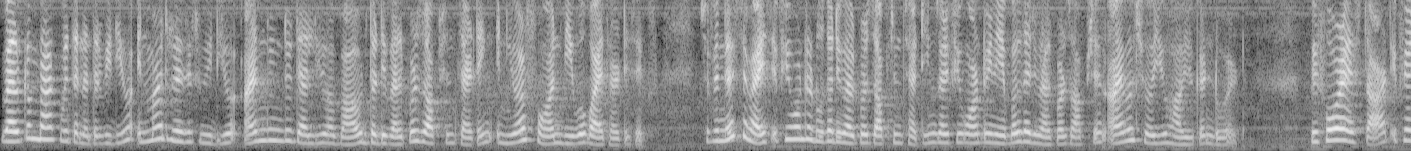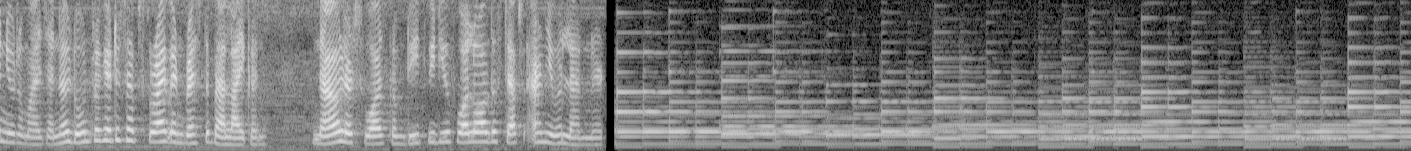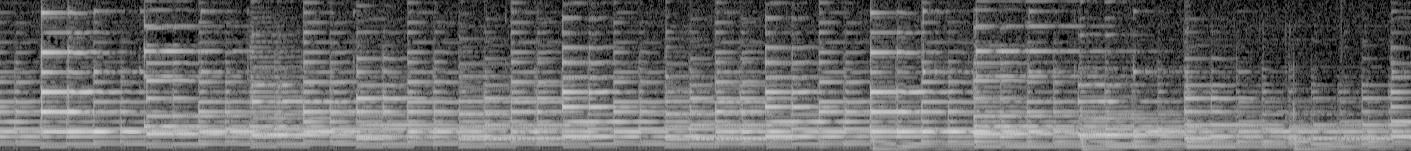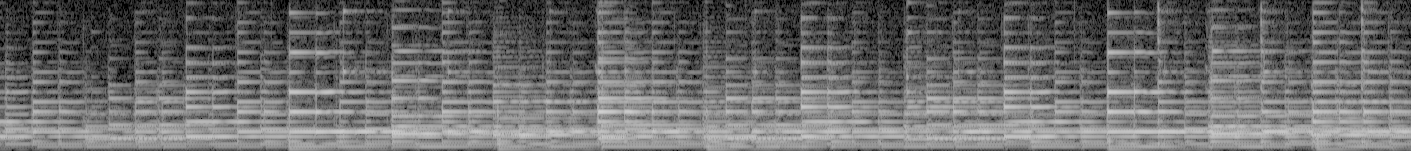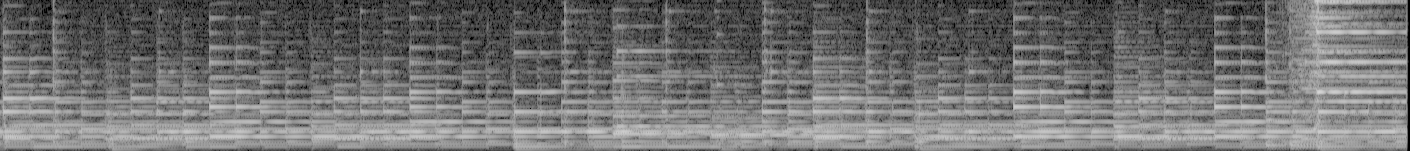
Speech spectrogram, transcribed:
Welcome back with another video. In my today's video, I'm going to tell you about the developer's option setting in your phone Vivo Y36. So in this device, if you want to do the developer's option settings or if you want to enable the developer's option, I will show you how you can do it. Before I start, if you're new to my channel, don't forget to subscribe and press the bell icon. Now let's watch complete video, follow all the steps and you will learn it.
